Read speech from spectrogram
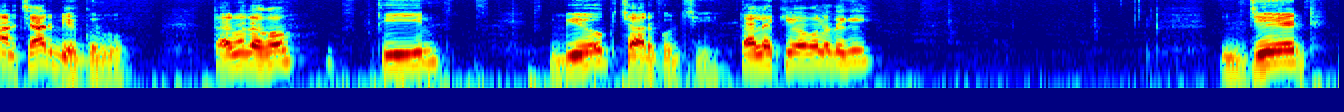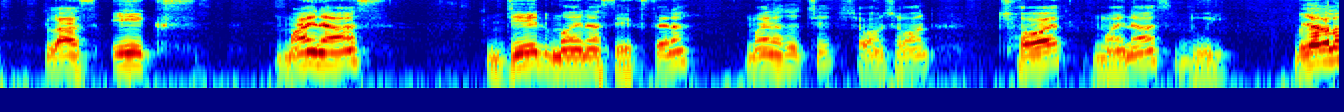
আর চার বিয়োগ করব। তার মানে দেখো, তিন বিয়োগ চার করছি। তাহলে কী হবে বলো দেখি? Z plus X minus Z minus X তাই না? মাইনাস হচ্ছে সমান সমান ছয় মাইনাস দুই। বোঝা গেল?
